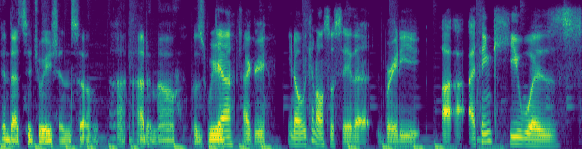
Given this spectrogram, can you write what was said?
in that situation. So I, I don't know. It was weird. Yeah, I agree. You know, we can also say that Brady. I I think he was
